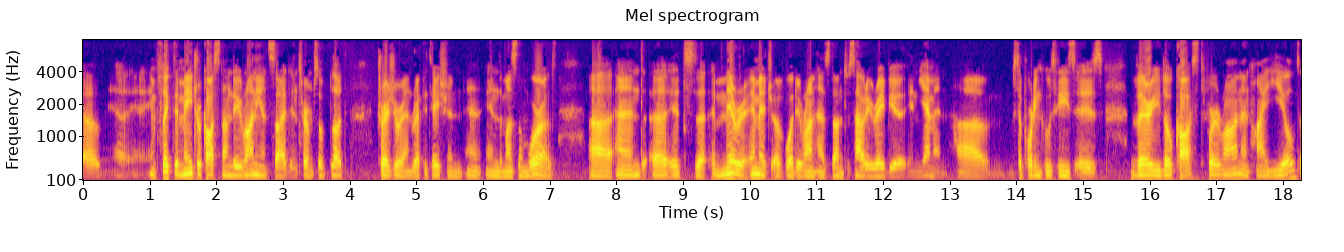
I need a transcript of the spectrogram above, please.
uh, uh, inflict a major cost on the Iranian side in terms of blood, treasure, and reputation in, in the Muslim world. Uh, and uh, it's a mirror image of what Iran has done to Saudi Arabia in Yemen. Uh, supporting Houthis is very low cost for Iran and high yield.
